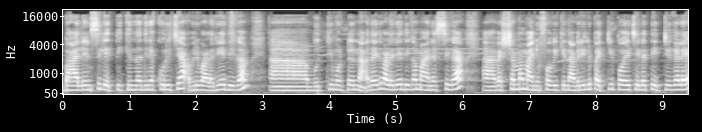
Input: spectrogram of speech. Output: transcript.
ബാലൻസിൽ എത്തിക്കുന്നതിനെക്കുറിച്ച് അവർ വളരെയധികം ബുദ്ധിമുട്ടുന്ന അതായത് വളരെയധികം മാനസിക വിഷമം അനുഭവിക്കുന്ന അവരിൽ പറ്റിപ്പോയ ചില തെറ്റുകളെ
